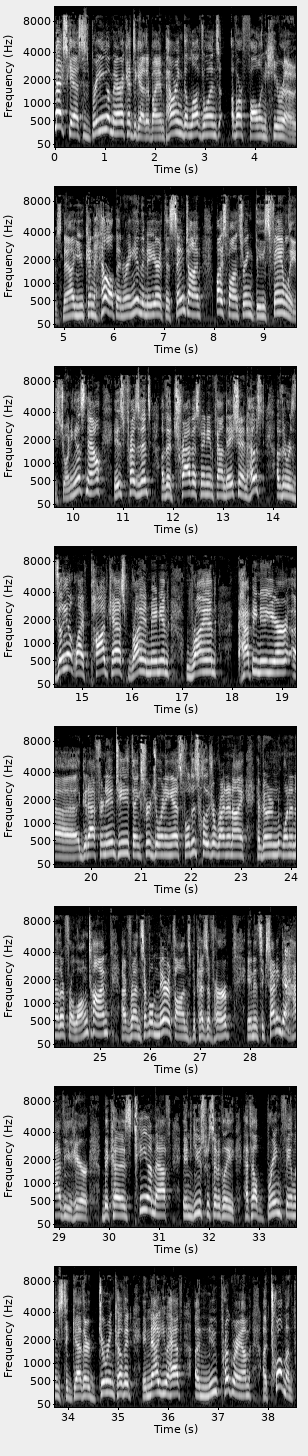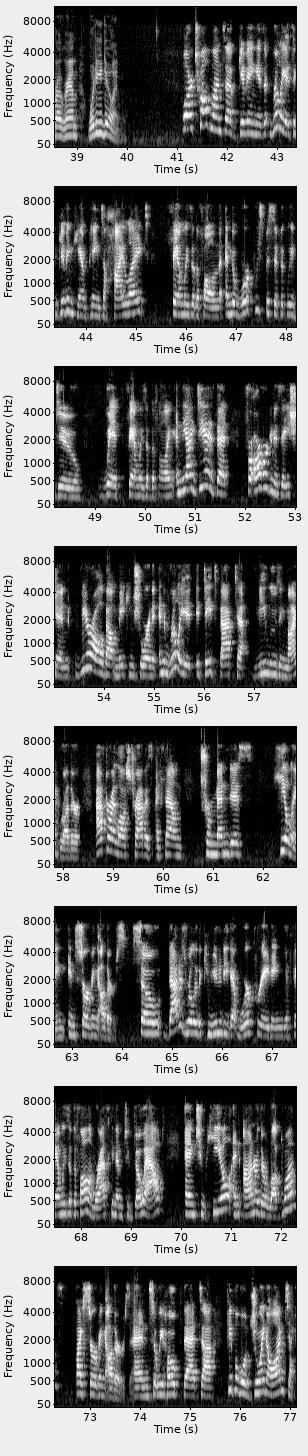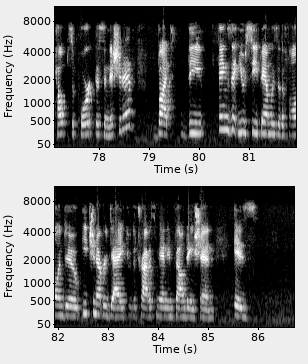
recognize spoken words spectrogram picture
Our next guest is bringing America together by empowering the loved ones of our fallen heroes. Now you can help and ring in the new year at the same time by sponsoring these families. Joining us now is president of the Travis Manion Foundation and host of the Resilient Life podcast, Ryan Manion. Ryan, Happy New Year. Uh, good afternoon to you. Thanks for joining us. Full disclosure, Ryan and I have known one another for a long time. I've run several marathons because of her, and it's exciting to have you here because TMF and you specifically have helped bring families together during COVID, and now you have a new program, a 12 month program. What are you doing? Well, our 12 months of giving is really it's a giving campaign to highlight families of the fallen and the work we specifically do with families of the fallen. And the idea is that for our organization, we are all about making sure, and, it, and really it, it dates back to me losing my brother. After I lost Travis, I found tremendous healing in serving others. So that is really the community that we're creating with families of the fallen. We're asking them to go out and to heal and honor their loved ones by serving others. And so we hope that uh, people will join on to help support this initiative. But the things that you see families of the fallen do each and every day through the Travis Manion Foundation is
